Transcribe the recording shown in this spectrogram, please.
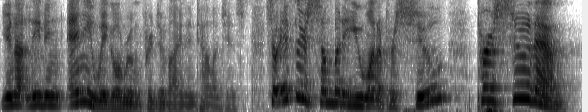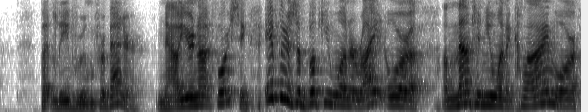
you're not leaving any wiggle room for divine intelligence. So if there's somebody you want to pursue, pursue them, but leave room for better. Now you're not forcing. If there's a book you want to write, or a, a mountain you want to climb, or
